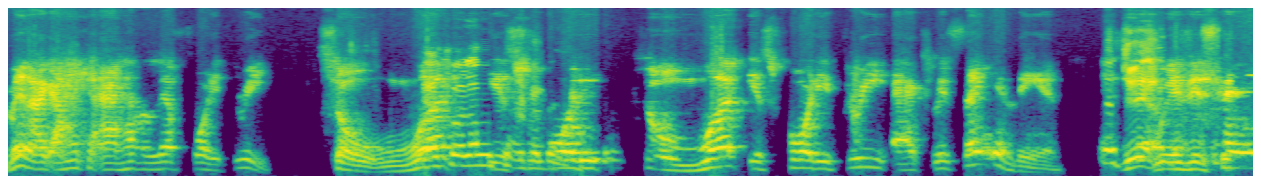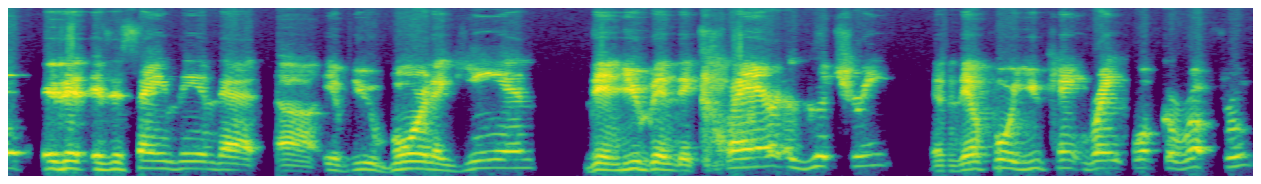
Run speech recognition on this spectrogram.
man, I I, I haven't left forty three. So what That's what I'm is talking about. forty? So what is forty three actually saying then? It's Yeah. Is it saying is it is it saying then that uh, if you're born again, then you've been declared a good tree, and therefore you can't bring forth corrupt fruit?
